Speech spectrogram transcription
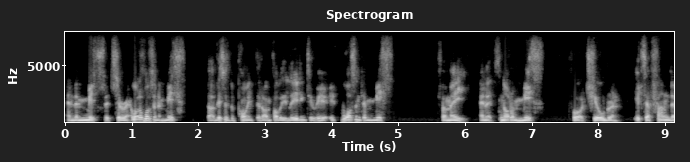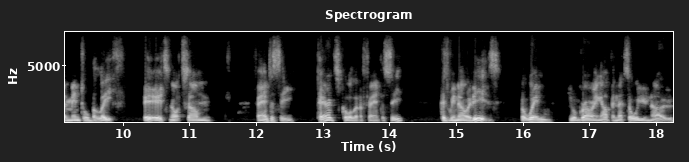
and the myth that's around. Well, it wasn't a myth. Uh, this is the point that I'm probably leading to here. It wasn't a myth for me, and it's not a myth for children. It's a fundamental belief. It's not some fantasy. Parents call it a fantasy because we know it is. But when you're growing up and that's all you know,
